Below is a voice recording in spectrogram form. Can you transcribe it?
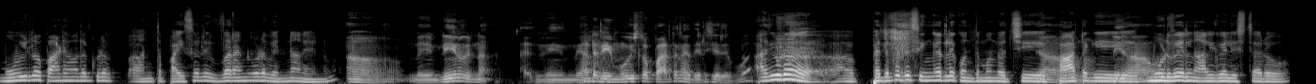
మూవీలో పాడే వాళ్ళకి కూడా అంత పైసలు ఇవ్వరని కూడా విన్నా నేను. నేను విన్నా. నేను- అంటే నేను మూవీస్లో పాడితే నాకు తెలిసేదేమో అది కూడా పెద్ద పెద్ద సింగర్లే కొంతమంది వచ్చి పాటకి మూడు వేలు నాలుగు వేలు ఇస్తారు.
